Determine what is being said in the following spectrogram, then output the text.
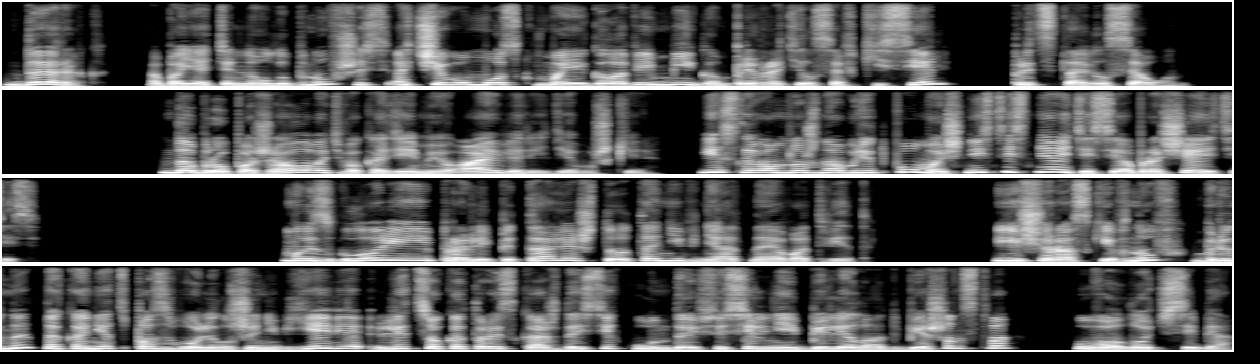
«Дерек», обаятельно улыбнувшись, отчего мозг в моей голове мигом превратился в кисель, представился он. «Добро пожаловать в Академию Айвери, девушки. Если вам нужна будет помощь, не стесняйтесь и обращайтесь». Мы с Глорией пролепетали что-то невнятное в ответ. Еще раз кивнув, брюнет наконец позволил Женевьеве, лицо которой с каждой секундой все сильнее белело от бешенства, уволочь себя.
